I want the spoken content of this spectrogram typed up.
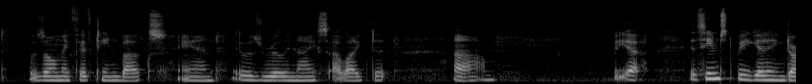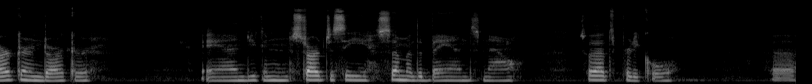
It was only 15 bucks, and it was really nice. I liked it. Um, but yeah, it seems to be getting darker and darker, and you can start to see some of the bands now. So that's pretty cool. Uh,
